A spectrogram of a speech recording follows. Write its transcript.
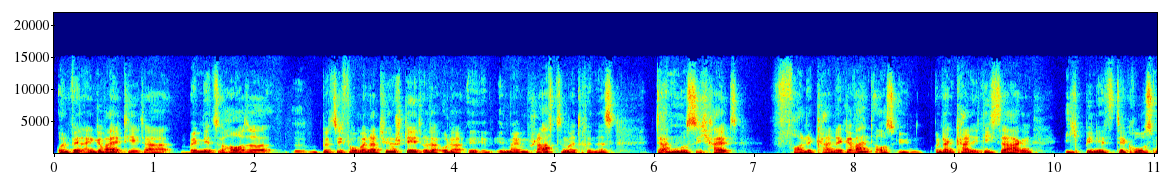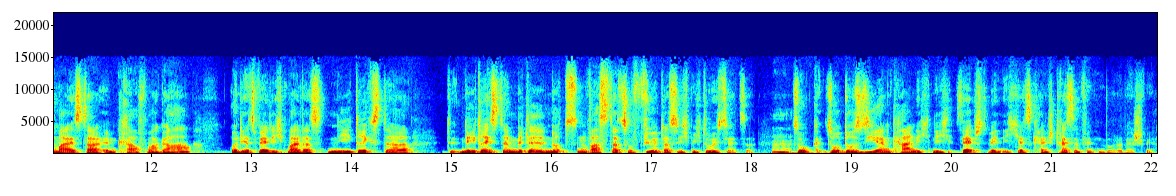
Und wenn ein Gewalttäter bei mir zu Hause äh, plötzlich vor meiner Tür steht oder, oder in meinem Schlafzimmer drin ist, dann muss ich halt volle keine Gewalt ausüben. Und dann kann ich nicht sagen, ich bin jetzt der Großmeister im Krav Maga und jetzt werde ich mal das niedrigste niedrigste Mittel nutzen, was dazu führt, dass ich mich durchsetze. Mhm. So, so dosieren kann ich nicht, selbst wenn ich jetzt keinen Stress empfinden würde, wäre schwer.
